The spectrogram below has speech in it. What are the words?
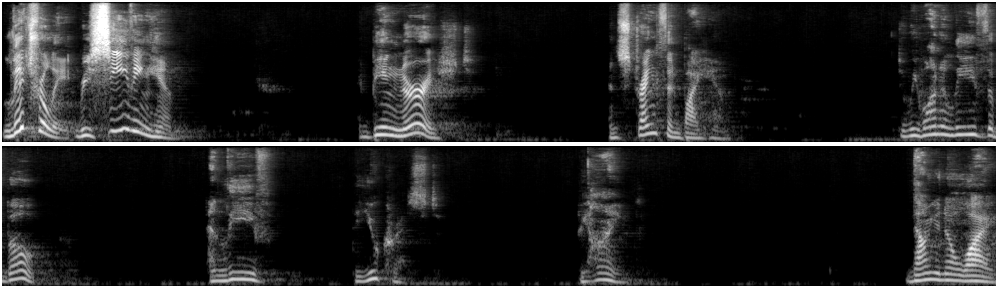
literally receiving Him and being nourished and strengthened by Him? Do we want to leave the boat and leave the Eucharist behind? Now you know why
